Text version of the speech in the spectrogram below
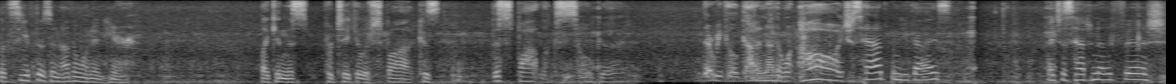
Let's see if there's another one in here. Like in this particular spot, because this spot looks so good. There we go, got another one. Oh, I just had one, you guys. I just had another fish.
